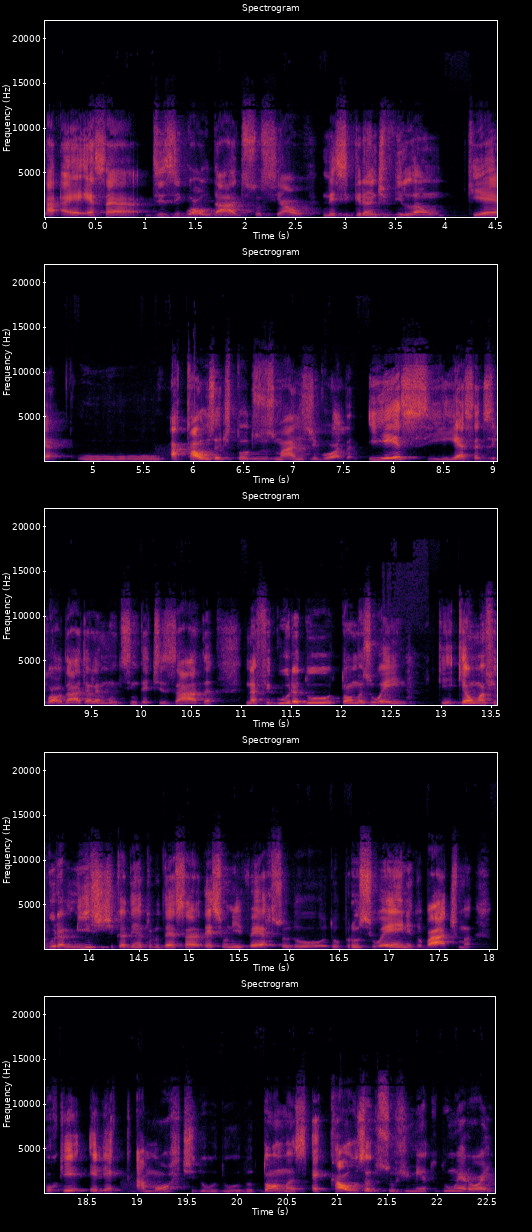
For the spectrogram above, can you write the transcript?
A... essa desigualdade social nesse grande vilão que é o, a causa de todos os males de Gotham. E esse, essa desigualdade ela é muito sintetizada na figura do Thomas Wayne, que, que, é uma figura mística dentro dessa, desse universo do, do, Bruce Wayne, do Batman, porque ele é, a morte do, do, do Thomas é causa do surgimento de um herói.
